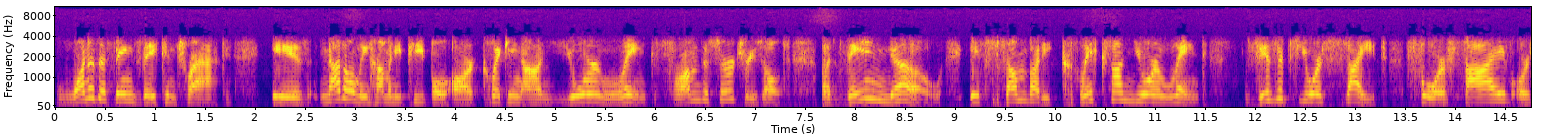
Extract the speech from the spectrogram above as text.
one of the things they can track is not only how many people are clicking on your link from the search results, but they know if somebody clicks on your link, visits your site for five or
